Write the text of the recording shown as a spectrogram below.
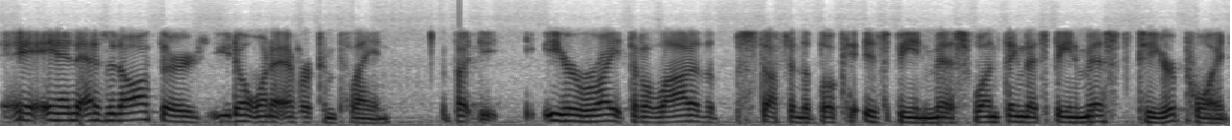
And as an author, you don't want to ever complain. But you're right that a lot of the stuff in the book is being missed. One thing that's being missed, to your point,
